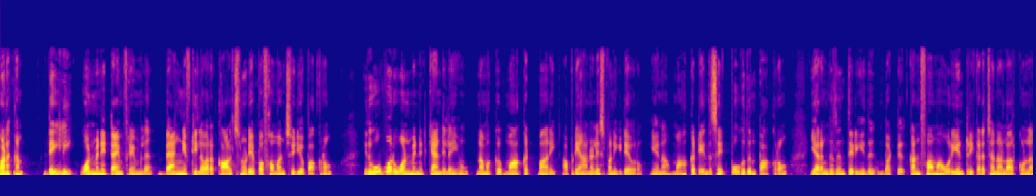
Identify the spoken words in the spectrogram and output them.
வணக்கம். டெய்லி ஒன் மினிட் டைம் ஃப்ரேமில் பேங்க் நிஃப்டியில் வர கால்ஸ்னுடைய பர்ஃபார்மன்ஸ் வீடியோ பார்க்குறோம் இது ஒவ்வொரு ஒன் மினிட் கேண்டிலையும் நமக்கு மார்க்கெட் மாதிரி அப்படியே அனலைஸ் பண்ணிக்கிட்டே வரும். ஏன்னா மார்க்கெட் எந்த சைட் போகுதுன்னு பார்க்குறோம் இறங்குதுன்னு தெரியுது. பட் கன்ஃபார்மாக ஒரு என்ட்ரி கிடச்சா நல்லாயிருக்கும்ல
